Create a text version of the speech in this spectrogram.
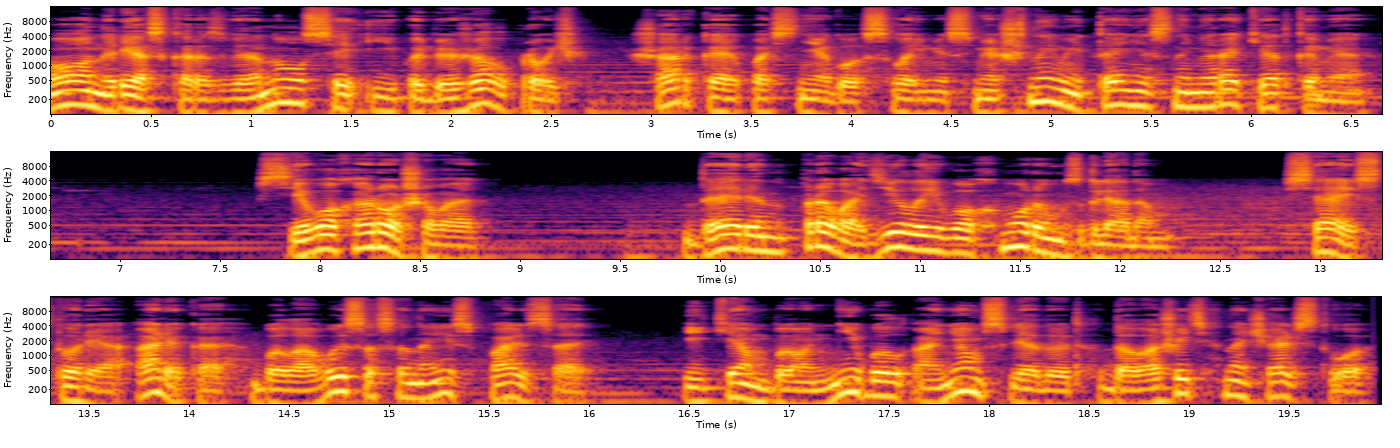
Он резко развернулся и побежал прочь, шаркая по снегу своими смешными теннисными ракетками. «Всего хорошего!» Дерин проводила его хмурым взглядом. Вся история Алика была высосана из пальца, и кем бы он ни был, о нем следует доложить начальству.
